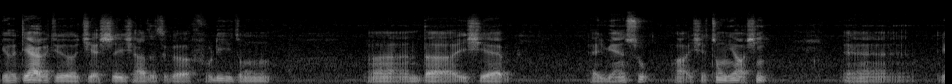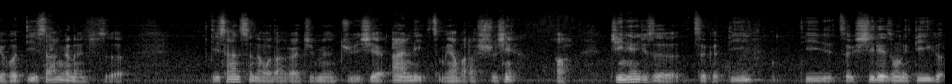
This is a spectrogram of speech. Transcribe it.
以后第二个就解释一下子这个复利中，嗯的一些呃元素啊，一些重要性，呃，以后第三个呢就是第三次呢，我大概基本举一些案例，怎么样把它实现啊？今天就是这个第一第一这个系列中的第一个，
